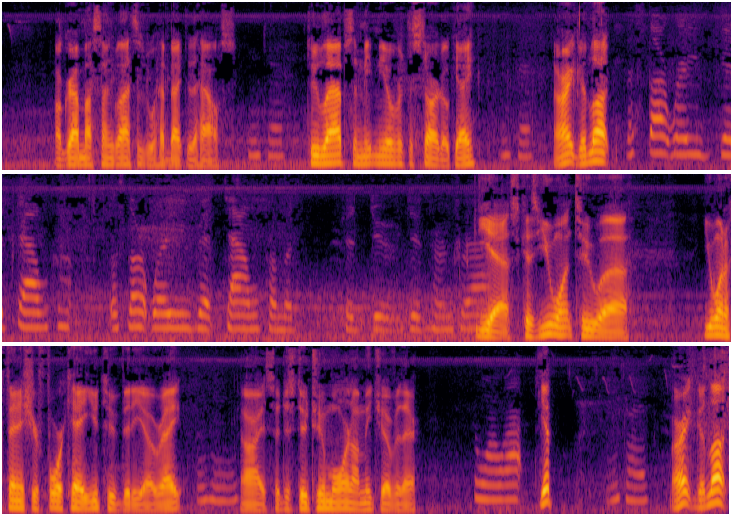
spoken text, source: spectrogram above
I'll grab my sunglasses. We'll head back to the house. Okay. Two laps and meet me over at the start, okay? Okay. All right, good luck. Let's start where you get down. Let's start where you get down from a to do to turn track. Yes, because you want to uh, you want to finish your 4K YouTube video, right? Mm -hmm. All right, so just do two more and I'll meet you over there. Two more laps. Yep. Okay. All right, good luck.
